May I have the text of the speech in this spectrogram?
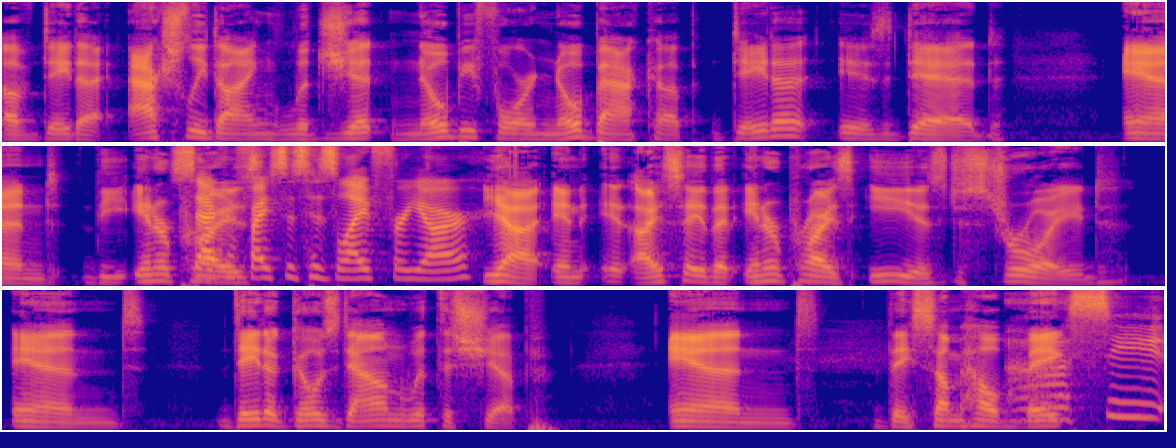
of Data actually dying legit, no B4, no backup. Data is dead, and the Enterprise. Sacrifices his life for Yar. Yeah, and it, I say that Enterprise E is destroyed, and Data goes down with the ship, and they somehow make. Uh, see,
